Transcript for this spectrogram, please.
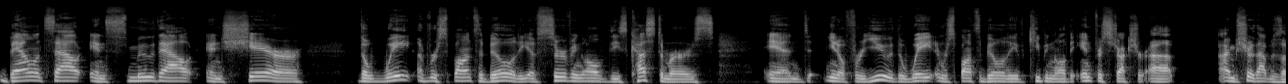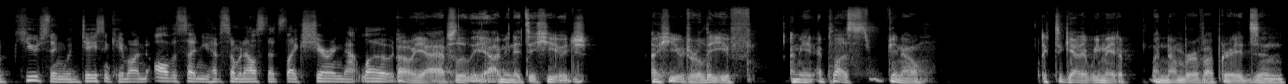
balance out and smooth out and share the weight of responsibility of serving all of these customers. And, you know, for you, the weight and responsibility of keeping all the infrastructure up. I'm sure that was a huge thing when Jason came on. All of a sudden, you have someone else that's like sharing that load. Oh yeah, absolutely. Yeah, I mean, it's a huge, a huge relief. I mean, plus, you know, like together we made a, a number of upgrades, and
